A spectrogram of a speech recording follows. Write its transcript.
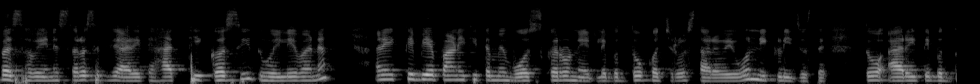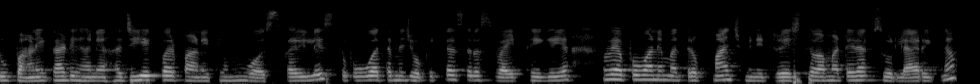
બસ, હવે એને સરસ રીતે આ રીતે હાથથી ઘસી ધોઈ લેવાના અને એકથી બે પાણીથી તમે વોશ કરો ને એટલે બધો કચરો સારો એવો નીકળી જશે. તો આ રીતે બધું પાણી કાઢી અને હજી એકવાર પાણીથી હું વોશ કરી લઈશ. તો પૌવા તમે જો કેટલા સરસ વ્હાઈટ થઈ ગયા. હવે આ પૌવાને માત્ર પાંચ મિનિટ રેસ્ટ થવા માટે રાખશું એટલે આ રીતના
